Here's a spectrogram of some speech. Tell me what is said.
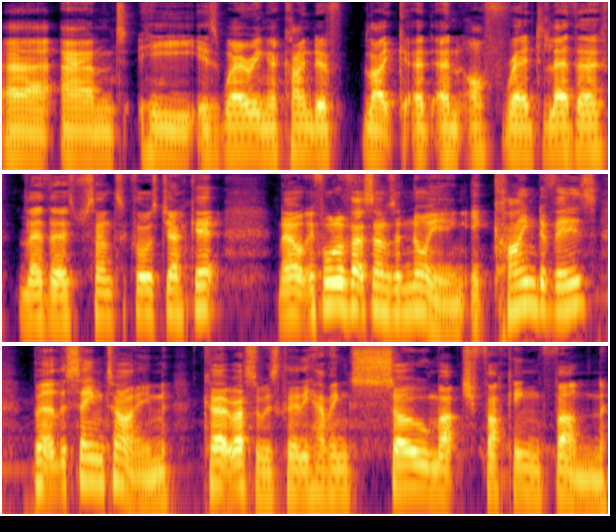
uh, and he is wearing a kind of like a, an off red leather leather Santa Claus jacket. Now, if all of that sounds annoying, it kind of is, but at the same time, Kurt Russell is clearly having so much fucking fun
